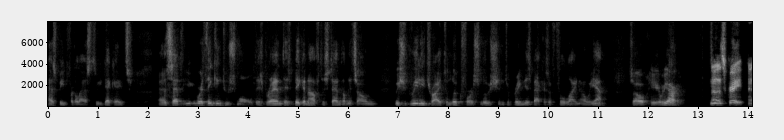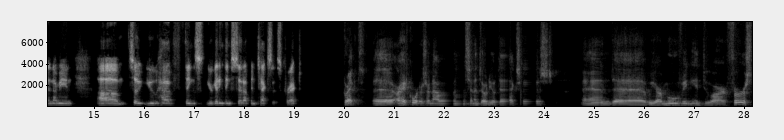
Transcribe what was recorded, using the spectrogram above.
has been for the last three decades, and said, We're thinking too small. This brand is big enough to stand on its own. We should really try to look for a solution to bring this back as a full line OEM. So here we are. No, that's great. And I mean, um, so you have things, you're getting things set up in Texas, correct? Correct. Uh, our headquarters are now in San Antonio, Texas. And uh, we are moving into our first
